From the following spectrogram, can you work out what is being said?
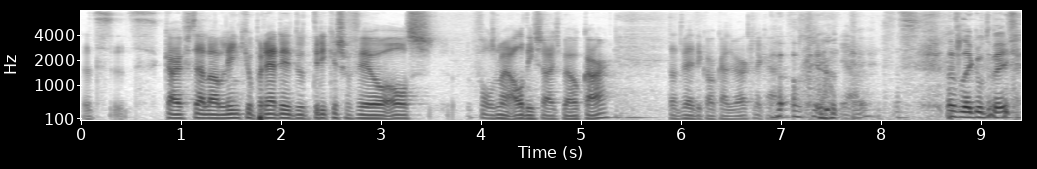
Dat, dat kan je vertellen, een linkje op Reddit doet drie keer zoveel als volgens mij al die sites bij elkaar. Dat weet ik ook uit werkelijkheid. Oké, Ja, dat is leuk om te weten.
